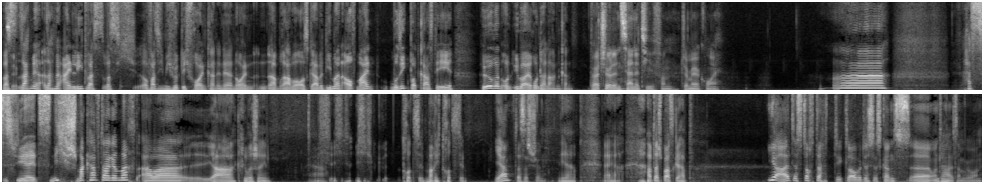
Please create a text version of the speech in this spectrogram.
Was, sag mir, sag mir ein Lied, was, was ich, auf was ich mich wirklich freuen kann in der neuen Na Bravo-Ausgabe, die man auf mein musikpodcast.de hören und überall runterladen kann. Virtual Insanity von Jamiroquai. Ah, hast es mir jetzt nicht schmackhafter gemacht, aber äh, ja, kriegen wir schon hin. Ja. Ich, ich, ich, trotzdem, mache ich trotzdem. Ja, das ist schön. Ja, ja, ja. Habt ihr Spaß gehabt? Ja, das doch, doch ich glaube, das ist ganz äh, unterhaltsam geworden.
